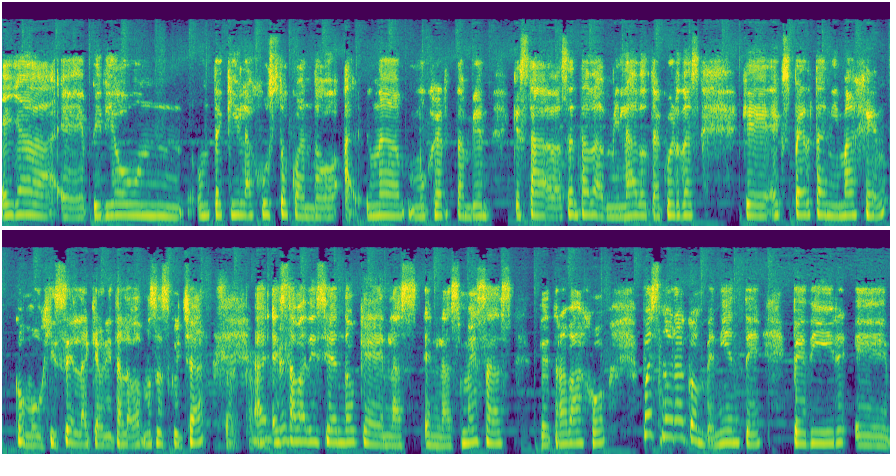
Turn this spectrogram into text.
ella eh, pidió un, un, tequila justo cuando una mujer también que estaba sentada a mi lado, ¿te acuerdas? Que experta en imagen como Gisela que ahorita la vamos a escuchar, estaba diciendo que en las en las mesas de trabajo pues no era conveniente pedir eh,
